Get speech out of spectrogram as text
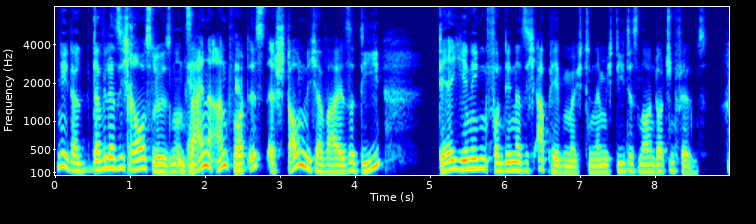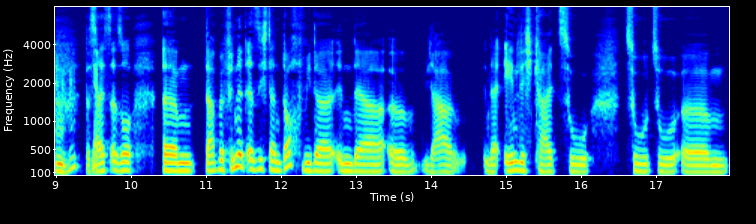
Nee, da, da will er sich rauslösen. Und Ja. seine Antwort Ja. ist erstaunlicherweise die derjenigen, von denen er sich abheben möchte, nämlich die des neuen deutschen Films. Mhm. Das ja. heißt also, ähm, da befindet er sich dann doch wieder in der, äh, ja, in der Ähnlichkeit zu, zu, zu ähm,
